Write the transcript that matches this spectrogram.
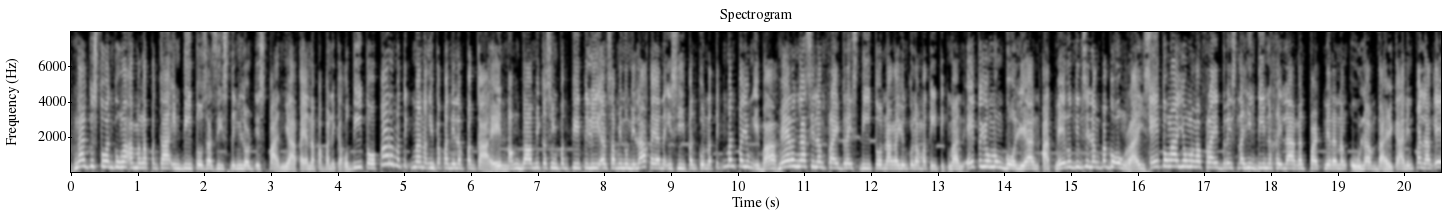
Nagustuhan ko nga ang mga pagkain dito sa Sizzling Lord Espanya kaya napabalik ako dito para matikman ang iba pa nilang pagkain. Ang dami kasing pagpipilian sa menu nila kaya naisipan ko na tikman pa yung iba. Meron nga silang fried rice dito na ngayon ko lang matitikman. Ito yung Mongolian at meron din silang bagoong rice. Ito nga yung mga fried rice na hindi na kailangan partneran ng ulam dahil kanin pa lang eh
